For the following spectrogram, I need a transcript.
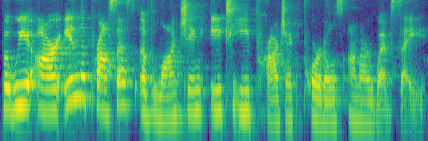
but we are in the process of launching ATE project portals on our website.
